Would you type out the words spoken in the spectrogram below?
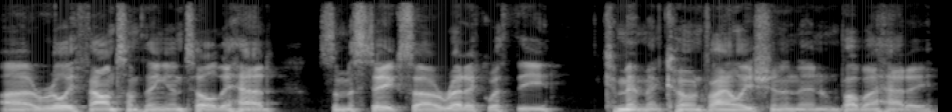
uh, really found something until they had some mistakes. Uh, Reddick with the commitment cone violation, and then Bubba had a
